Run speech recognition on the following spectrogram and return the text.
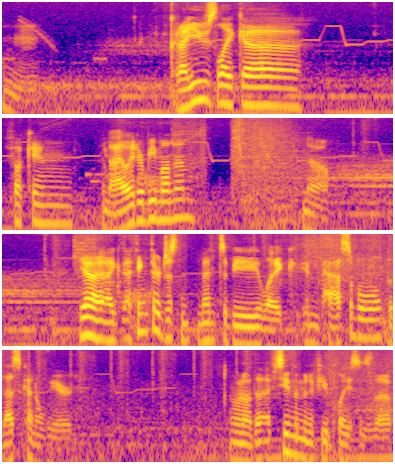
Hmm. Could I use, like, a... fucking Annihilator Beam on them? No. Yeah, I, I think they're just meant to be, like, impassable, but that's kind of weird. Don't know, I've seen them in a few places, though.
